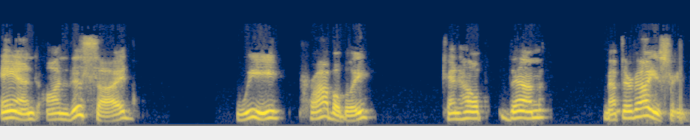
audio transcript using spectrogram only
And on this side, we probably can help them map their value stream.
